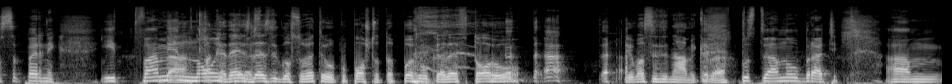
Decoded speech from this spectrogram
съперник. И това ми е да. много а къде интересно. излезли гласовете по почтата? Първо, къде второ? Да, Има си динамика, да. постоянно обрати. Ам,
